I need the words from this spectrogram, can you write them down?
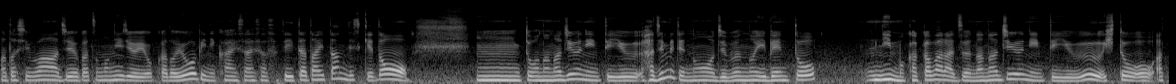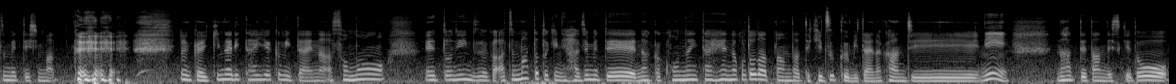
私は10月の24日土曜日に開催させていただいたんですけどうんと70人っていう初めての自分のイベントにもかかわらず70人っていう人を集めてしまって なんかいきなり大役みたいなその、えっと、人数が集まった時に初めてなんかこんなに大変なことだったんだって気づくみたいな感じになってたんですけど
